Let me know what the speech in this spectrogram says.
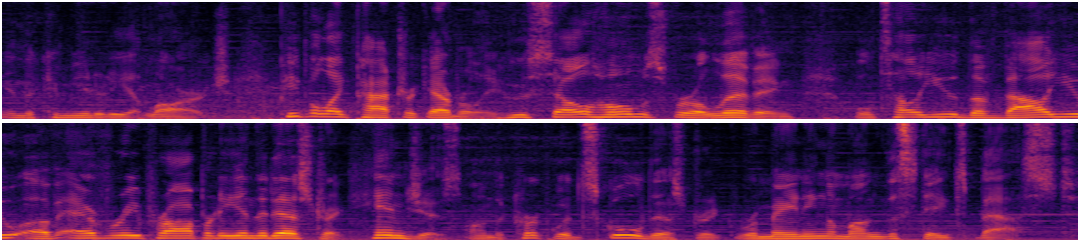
in the community at large. People like Patrick Eberly, who sell homes for a living, will tell you the value of every property in the district hinges on the Kirkwood School District remaining among the state's best.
